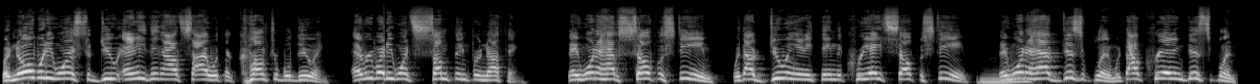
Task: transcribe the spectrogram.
But nobody wants to do anything outside what they're comfortable doing. Everybody wants something for nothing. They want to have self esteem without doing anything that creates self esteem. They mm-hmm. want to have discipline without creating discipline.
